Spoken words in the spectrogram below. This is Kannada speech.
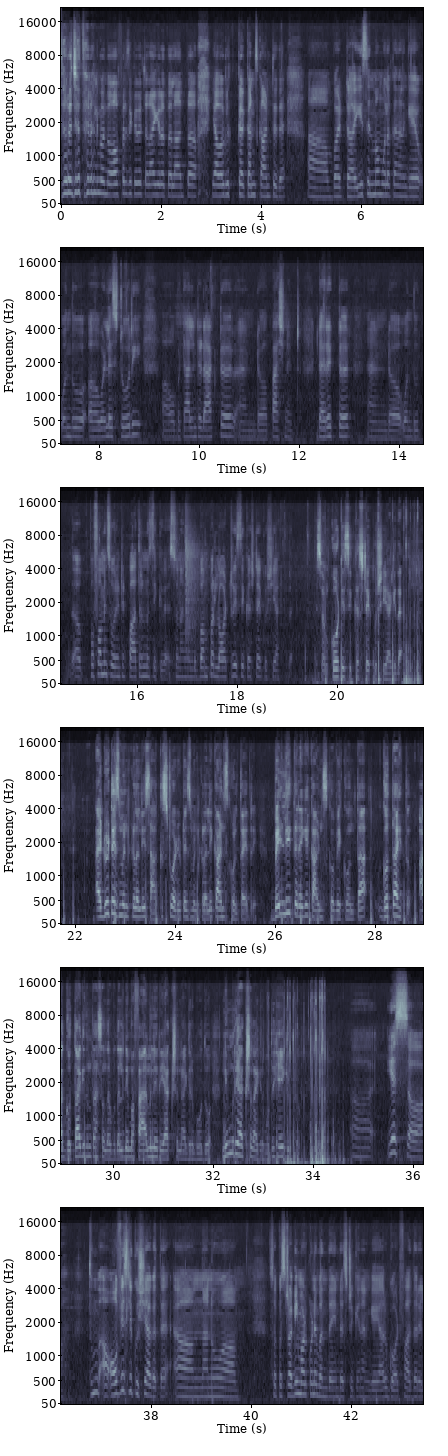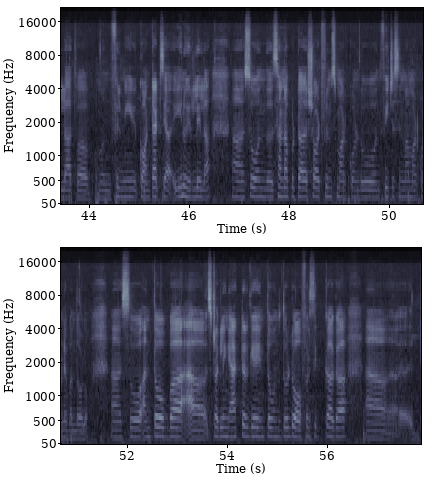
ಸರ್ ಜೊತೆ ನನಗೊಂದು ಆಫರ್ ಸಿಕ್ಕಿದ್ರೆ ಚೆನ್ನಾಗಿರುತ್ತಲ್ಲ ಅಂತ ಯಾವಾಗಲೂ ಕ, ಕನಸು ಕಾಣ್ತಿದೆ. ಬಟ್ ಈ ಸಿನಿಮಾ ಮೂಲಕ ನನಗೆ ಒಂದು ಒಳ್ಳೆ ಸ್ಟೋರಿ ಒಬ್ಬ talented actor and passionate director and ಒಂದು ಪರ್ಫಾರ್ಮೆನ್ಸ್ ಓರಿಯೆಂಟೆಡ್ ಪಾತ್ರನೂ ಸಿಕ್ಕಿದೆ. ಸೊ ನನಗೊಂದು ಬಂಪರ್ ಲಾಟ್ರಿ ಸಿಕ್ಕಷ್ಟೇ ಖುಷಿ ಆಗ್ತಿದೆ. ಮ್ಯಾಮ್ ಕೋಟಿ ಸಿಕ್ಕಷ್ಟೇ ಖುಷಿಯಾಗಿದೆ ಅಡ್ವರ್ಟೈಸ್ಮೆಂಟ್ಗಳಲ್ಲಿ ಸಾಕಷ್ಟು ಅಡ್ವರ್ಟೈಸ್ಮೆಂಟ್ಗಳಲ್ಲಿ ಕಾಣಿಸ್ಕೊಳ್ತಾ ಇದ್ರಿ. ಬೆಳ್ಳಿ ತೆರೆಗೆ ಕಾಣಿಸ್ಕೋಬೇಕು ಅಂತ ಗೊತ್ತಾಯಿತು. ಆ ಗೊತ್ತಾಗಿದ್ದಂತಹ ಸಂದರ್ಭದಲ್ಲಿ ನಿಮ್ಮ ಫ್ಯಾಮಿಲಿ ರಿಯಾಕ್ಷನ್ ಆಗಿರ್ಬೋದು ನಿಮ್ಮ ರಿಯಾಕ್ಷನ್ ಆಗಿರ್ಬೋದು ಹೇಗಿತ್ತು? ಎಸ್ ತುಂಬ ಆಬ್ವಿಯಸ್ಲಿ ಖುಷಿ ಆಗುತ್ತೆ. ನಾನು ಆ, ಸ್ವಲ್ಪ ಸ್ಟ್ರಗಲ್ ಮಾಡ್ಕೊಂಡೇ ಬಂದೆ ಇಂಡಸ್ಟ್ರಿಗೆ ನನಗೆ ಯಾರು ಗಾಡ್ ಫಾದರ್ ಇಲ್ಲ ಅಥವಾ ಒಂದು ಫಿಲ್ಮಿ ಕಾಂಟ್ಯಾಕ್ಟ್ಸ್ ಏನೂ ಇರಲಿಲ್ಲ. ಸೊ ಒಂದು ಸಣ್ಣ ಪುಟ್ಟ ಶಾರ್ಟ್ ಫಿಲ್ಮ್ಸ್ ಮಾಡಿಕೊಂಡು, ಒಂದು ಫೀಚರ್ ಸಿನಿಮಾ ಮಾಡ್ಕೊಂಡೇ ಬಂದವಳು. ಸೊ ಅಂಥ ಒಬ್ಬ ಸ್ಟ್ರಗ್ಲಿಂಗ್ ಆ್ಯಕ್ಟರ್ಗೆ ಇಂಥ ಒಂದು ದೊಡ್ಡ ಆಫರ್ ಸಿಕ್ಕಾಗ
